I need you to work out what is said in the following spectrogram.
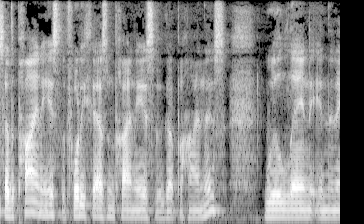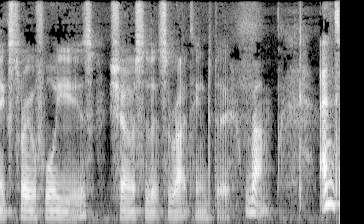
So the pioneers, the 40,000 pioneers that have got behind this, will then in the next three or four years show us that it's the right thing to do. Right. And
